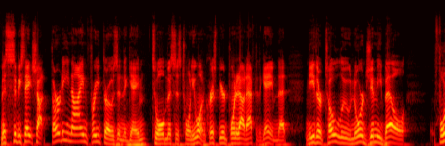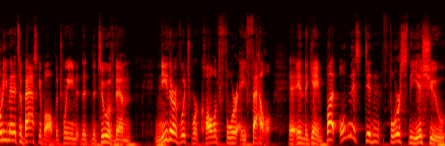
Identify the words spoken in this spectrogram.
Mississippi State shot 39 free throws in the game to Ole Miss's 21. Chris Beard pointed out after the game that neither Tolu nor Jimmy Bell, 40 minutes of basketball between the, the two of them, neither of which were called for a foul in the game. But Ole Miss didn't force the issue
